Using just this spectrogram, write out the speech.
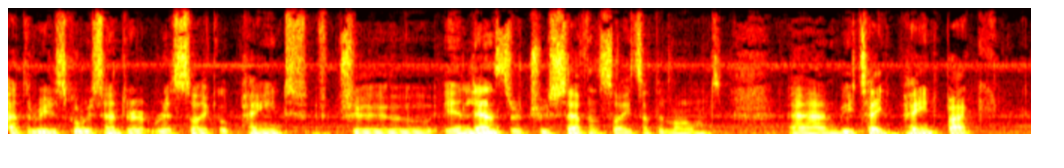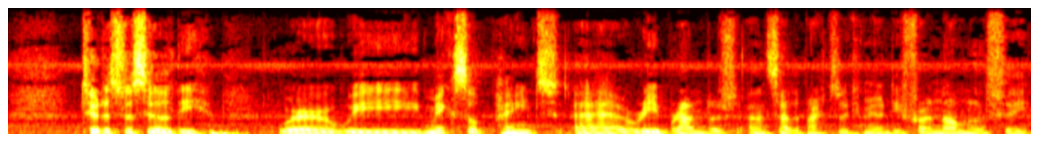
at the Rediscovery Centre recycle paint through in Leinster through seven sites at the moment, and we take paint back to this facility where we mix up paint, uh, rebrand it, and sell it back to the community for a nominal fee.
